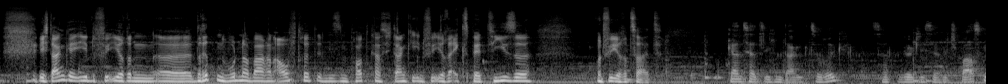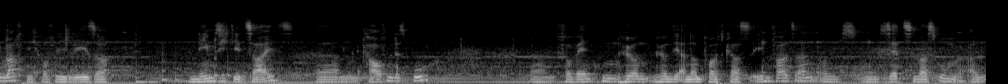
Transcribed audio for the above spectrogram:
Ich danke Ihnen für Ihren äh, dritten wunderbaren Auftritt in diesem Podcast. Ich danke Ihnen für Ihre Expertise und für Ihre Zeit. Ganz herzlichen Dank zurück. Es hat wirklich sehr viel Spaß gemacht. Ich hoffe, die Leser nehmen sich die Zeit, ähm, kaufen das Buch, ähm, verwenden, hören, hören die anderen Podcasts ebenfalls an und, und setzen was um. Also,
